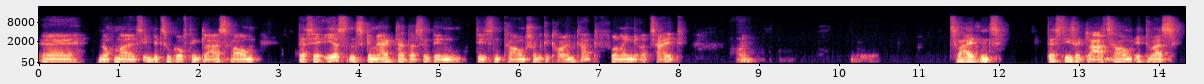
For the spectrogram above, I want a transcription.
äh, nochmals in Bezug auf den Glasraum, dass er erstens gemerkt hat, dass er den, diesen Traum schon geträumt hat vor längerer Zeit. Zweitens, dass dieser Glasraum etwas,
